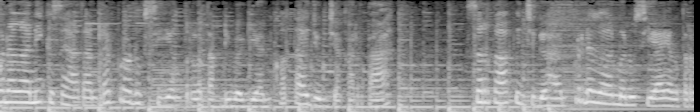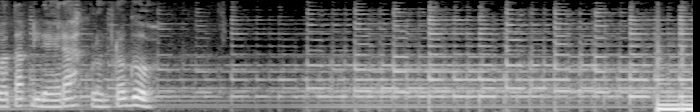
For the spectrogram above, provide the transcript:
menangani kesehatan reproduksi yang terletak di bagian kota Yogyakarta, serta pencegahan perdagangan manusia yang terletak di daerah Kulon Progo. Salah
